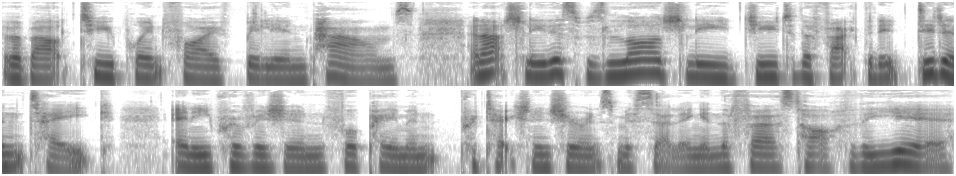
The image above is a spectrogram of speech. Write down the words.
of about £2.5 billion. And actually, this was largely due to the fact that it didn't take any provision for payment protection insurance mis-selling in the first half of the year.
